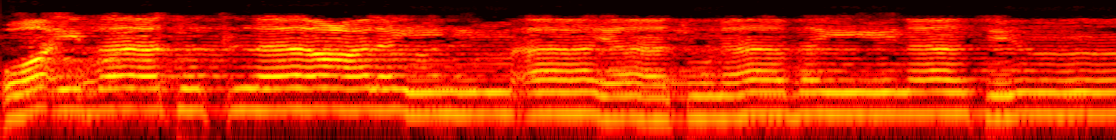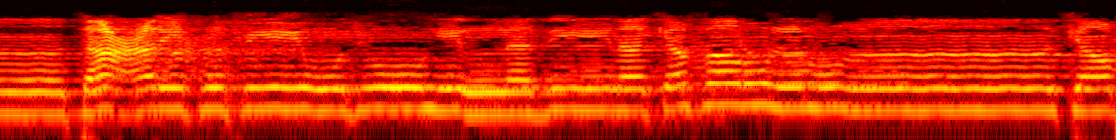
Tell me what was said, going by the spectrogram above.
وإذا تتلى عليهم آياتنا بينات تعرف في وجوه الذين كفروا المنكر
